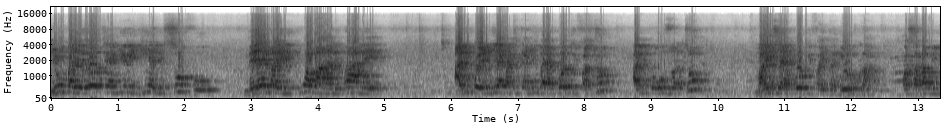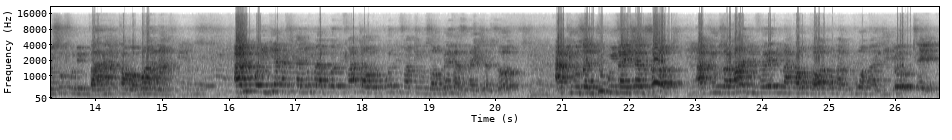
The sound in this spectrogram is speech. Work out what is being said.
nyumba yoyote aliyoingia Yusufu, neema ilikuwa mahali pale. Alipoingia katika nyumba ya Potifa tu, alipouzwa tu, maisha ya Potifa ikageuka, kwa sababu Yusufu ni mbaraka wa Bwana. Alipoingia katika nyumba ya Potifa, hata Potifa akiuza omena zinaisha zote, akiuza njugu inaisha zote, akiuza maji mfereji unakauka, watu wananunua maji yote,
